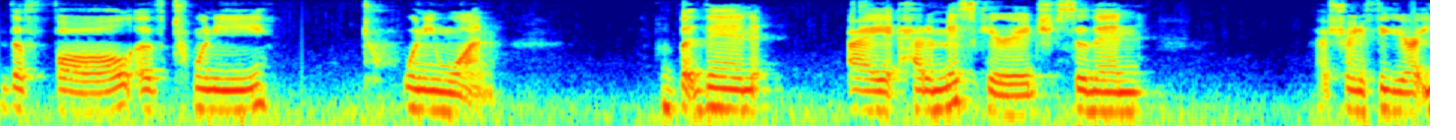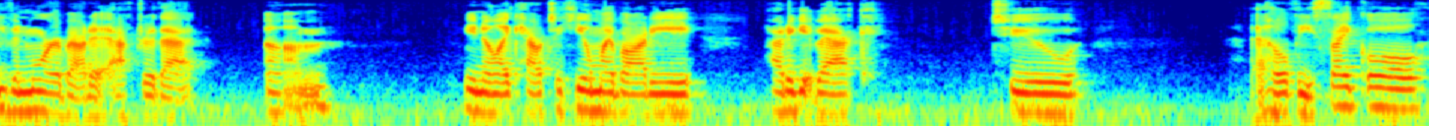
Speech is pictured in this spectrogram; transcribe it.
the fall of 2021. But then I had a miscarriage, so then I was trying to figure out even more about it after that. Um, you know, like how to heal my body, how to get back to a healthy cycle.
